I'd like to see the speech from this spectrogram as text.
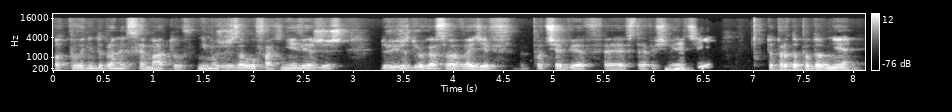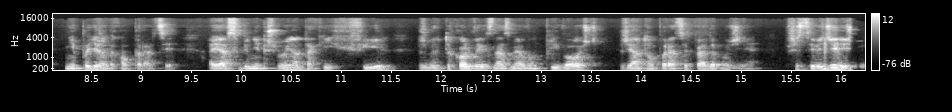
odpowiednio dobranych schematów, nie możesz zaufać, nie wierzysz, że druga osoba wejdzie w, pod ciebie w, w strefę śmierci, to prawdopodobnie nie pójdziesz na taką operację. A ja sobie nie przypominam takich chwil, żeby ktokolwiek z nas miał wątpliwość, że ja tą operację pojadę bądź nie. Wszyscy wiedzieliśmy,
